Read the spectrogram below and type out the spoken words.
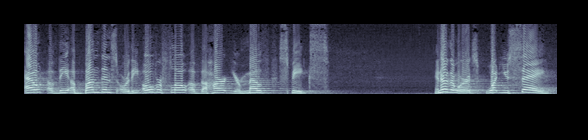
Out of the abundance or the overflow of the heart, your mouth speaks. In other words, what you say,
